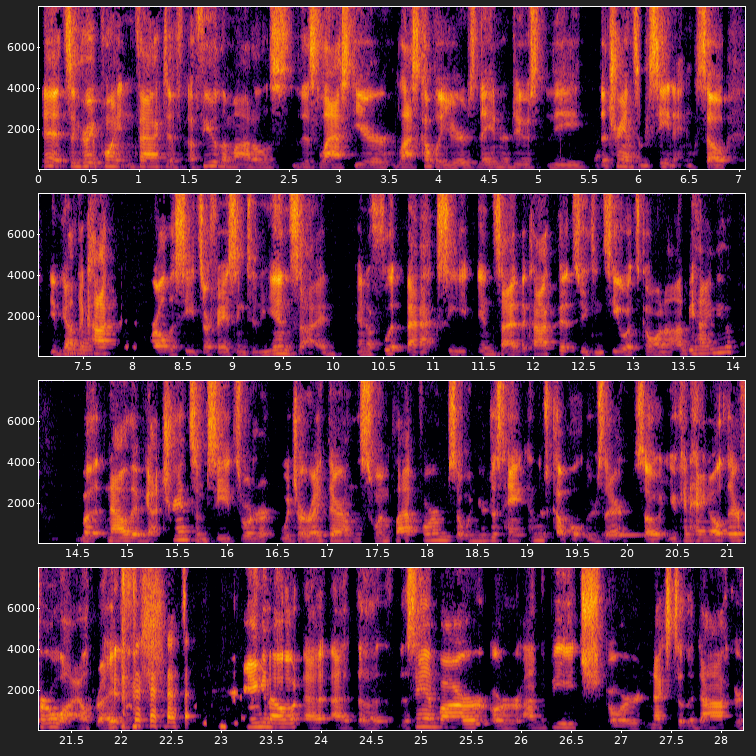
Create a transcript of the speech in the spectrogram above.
Yeah, it's a great point. In fact, a, a few of the models this last year, last couple of years, they introduced the the transom seating. So you've got mm-hmm. the cockpit where all the seats are facing to the inside, and a flip back seat inside the cockpit, so you can see what's going on behind you but now they've got transom seats which are right there on the swim platform. So when you're just hanging and there's cup holders there so you can hang out there for a while right? You're hanging out at, at, the, the sandbar or on the beach or next to the dock or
